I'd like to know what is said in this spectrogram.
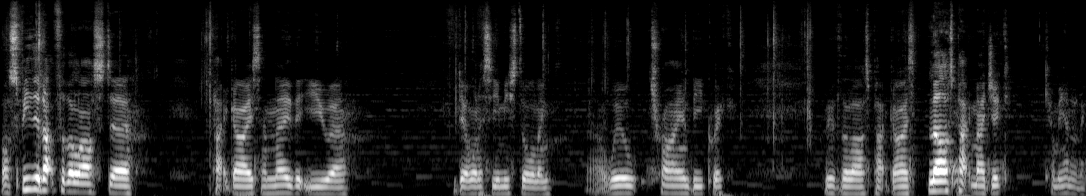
I'll speed it up for the last uh, pack, guys. I know that you, uh, don't want to see me stalling. I will try and be quick with the last pack, guys. Last pack magic. Can we end on a,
